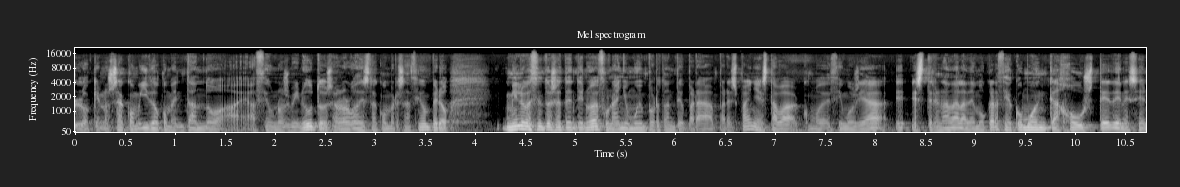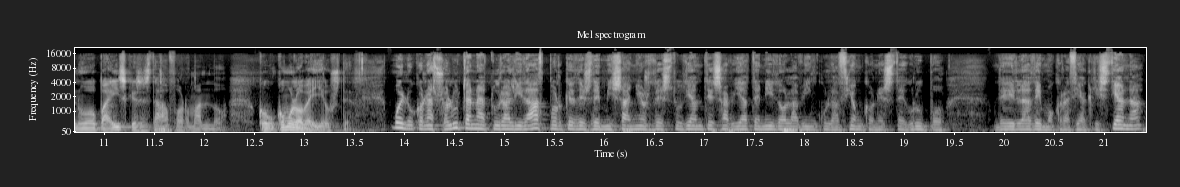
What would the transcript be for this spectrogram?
lo que nos ha comido comentando hace unos minutos a lo largo de esta conversación, pero 1979 fue un año muy importante para, España. Estaba, como decimos ya, e, estrenada la democracia. ¿Cómo encajó usted en ese nuevo país que se estaba formando? ¿Cómo, lo veía usted? Bueno, con absoluta naturalidad, porque desde mis años de estudiantes había tenido la vinculación con este grupo de la democracia cristiana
